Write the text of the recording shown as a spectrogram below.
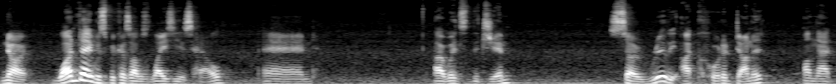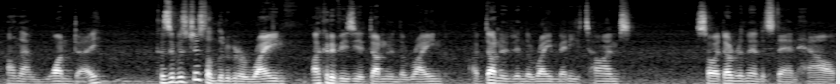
No, one day was because I was lazy as hell and I went to the gym. So really, I could have done it on that on that one day because it was just a little bit of rain. I could have easily done it in the rain. I've done it in the rain many times, so I don't really understand how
